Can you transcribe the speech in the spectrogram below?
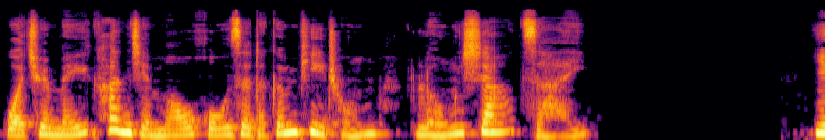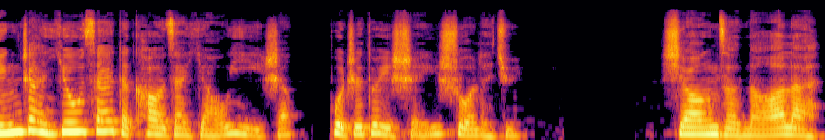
我却没看见毛胡子的跟屁虫龙虾仔。迎战悠哉地靠在摇椅上，不知对谁说了句：“箱子拿来。”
